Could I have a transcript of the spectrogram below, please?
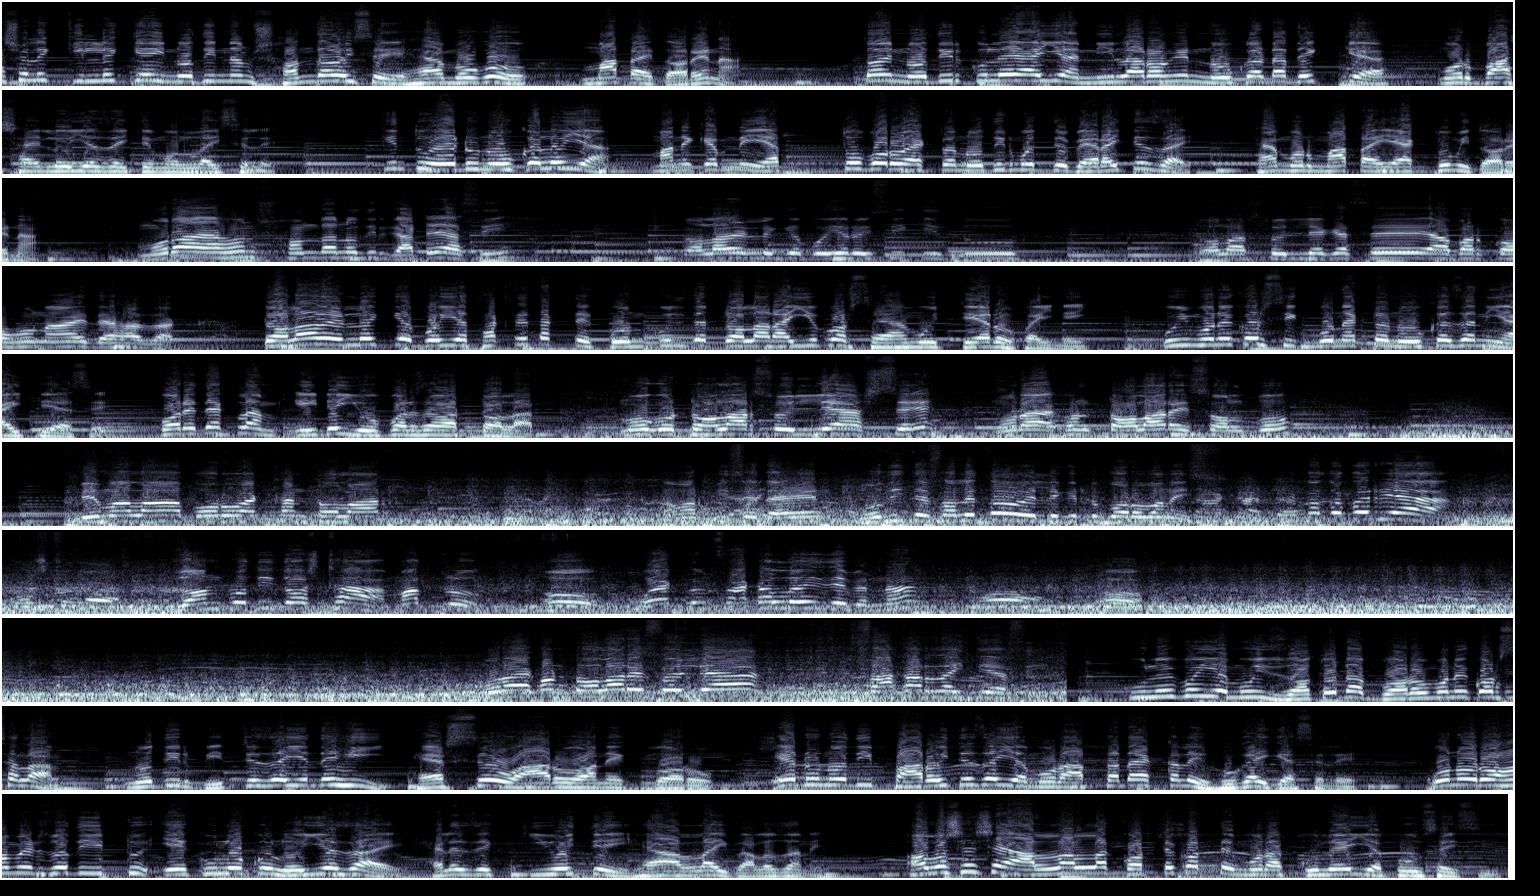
আসলে কি লেগে এই নদীর নাম সন্ধ্যা হয়েছে হ্যাঁ মগো, মাথায় ধরে না। তই নদীর কুলে আইয়া নীলা রঙের নৌকাটা দেখিয়া মোর বাসায় লইয়া যাইতে মোল্লাইছিলে কিন্তু এডু নৌকা লইয়া মানে কেমনে এত বড় একটা নদীর মধ্যে বেড়াইতে যায় হ্যাঁ মোর মাথায় একদমই ধরে না। মোরা এখন সন্ধ্যা নদীর ঘাটে আছি। টলারের লেগে বইয়ে রইছি কিন্তু টলার চলিয়ে গেছে আবার কখন আয় দেখা যাক। টলারের লইগে বইয়া থাকতে থাকতে কোন কুলতে টলার আইয়ে পড়ছে আমি টেরও পাই নাই। মুই মনে করছি কোন একটা নৌকা জানি আইতে আছে। পরে দেখলাম এইটাই ওপার যাওয়ার টলার মগো টলার চলিয়ে আসছে মোরা এখন টলারে চলবো। বেমালা বড় একখান টলার আমার পিছে দেখেন, নদীতে চলে তো, এর একটু বড় বানাইছে। কত করিয়া? জন প্রতি দশটা, মাত্র? ও ও একদম চাকার লয়ে যাবেন না? ও। ওরা এখন টলারে চলিয়া চাকার যাইতে আছি। কুলে বইয়া মুই যতটা বড় মনে করছিলাম, নদীর ভিতরে যাইয়া দেখি হেরছেও আরও অনেক বড়। এডু নদী পার হইতে যাইয়া মোর আত্মাটা এককালে হুগাই গেছেলে কোন রকমের যদি একটু একুলোকু লইয়া যায়, হেলে যে কি হইতেই হ্যাঁ আল্লাহ ভালো জানে। অবশেষে আল্লাহ আল্লাহ করতে করতে মোরা কুলে আইয়া পৌঁছাইছি।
